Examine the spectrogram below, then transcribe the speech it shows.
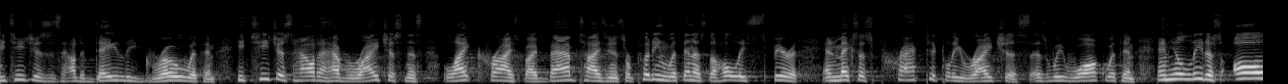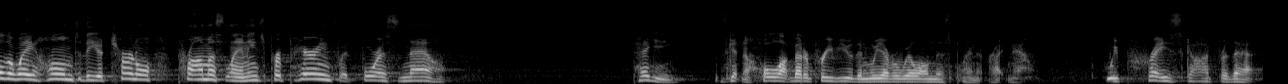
He teaches us how to daily grow with Him. He teaches how to have righteousness like Christ by baptizing us or putting within us the Holy Spirit and makes us practically righteous as we walk with Him. And He'll lead us all the way home to the eternal promised land. He's preparing it for us now. Peggy is getting a whole lot better preview than we ever will on this planet right now. We praise God for that.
